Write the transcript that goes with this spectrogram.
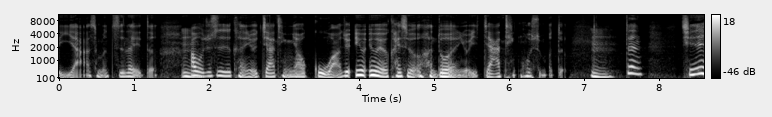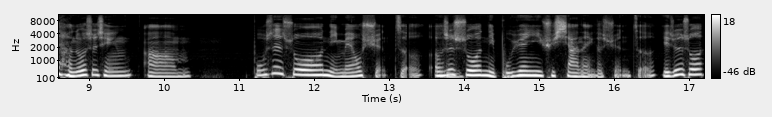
已啊什么之类的，嗯。啊，我就是可能有家庭要顾啊，就因为因为有开始有很多人有一家庭或什么的，嗯。但其实很多事情，嗯，不是说你没有选择，而是嗯说你不愿意去下那个选择。也就是说，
